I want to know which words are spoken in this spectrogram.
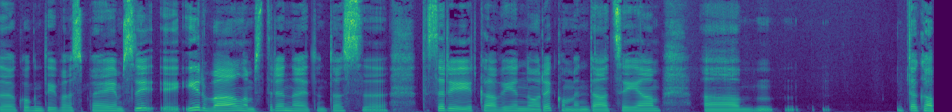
uh, kognitīvās spējams ir vēlams trenēt, un tas, uh, tas arī ir kā viena no rekomendācijām. Uh, tā kā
